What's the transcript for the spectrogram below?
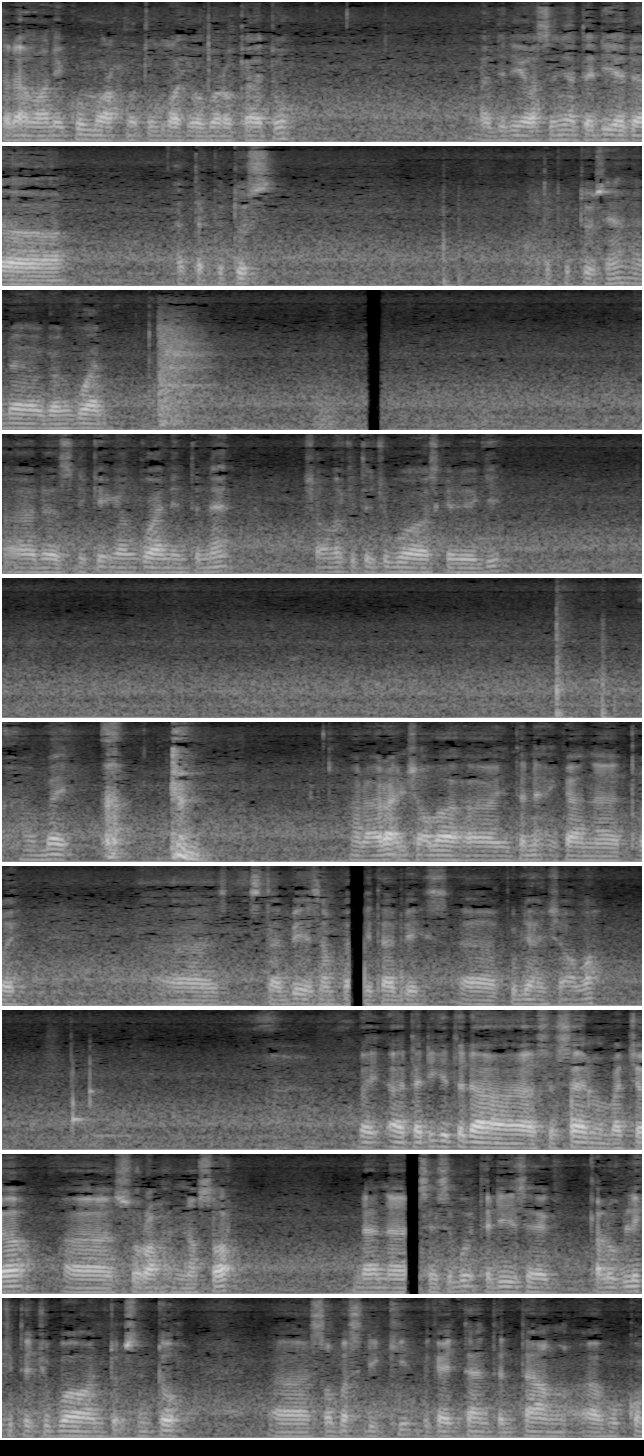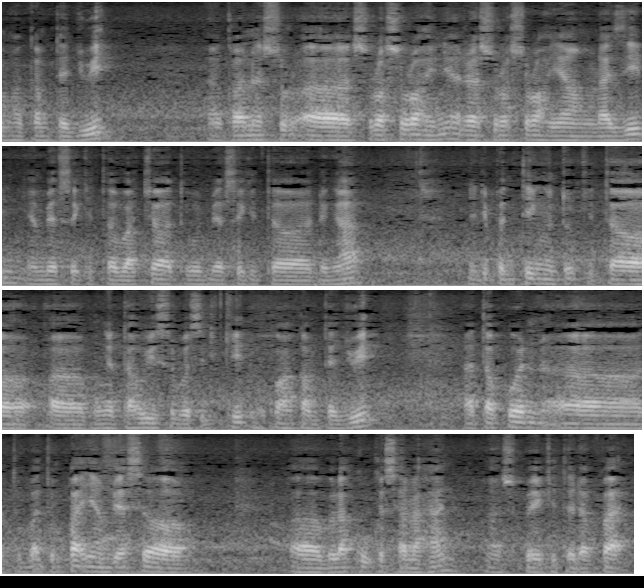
Assalamualaikum warahmatullahi wabarakatuh. Uh, jadi rasanya tadi ada terputus terputus ya, ada gangguan. Uh, ada sedikit gangguan internet. Insya-Allah kita cuba sekali lagi. Uh, baik. Harap-harap insya-Allah internet akan terus Uh, stabil sampai kita habis uh, kuliah insyaAllah. Baik, uh, tadi kita dah selesai membaca uh, surah An-Nasr. Dan uh, saya sebut tadi, saya kalau boleh kita cuba untuk sentuh uh, Serba sedikit berkaitan tentang uh, hukum hakam tajwid. Uh, Kerana uh, surah-surah ini adalah surah-surah yang lazim Yang biasa kita baca ataupun biasa kita dengar jadi penting untuk kita uh, mengetahui serba sedikit hukum hakam tajwid ataupun uh, tempat-tempat yang biasa uh, berlaku kesalahan uh, supaya kita dapat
